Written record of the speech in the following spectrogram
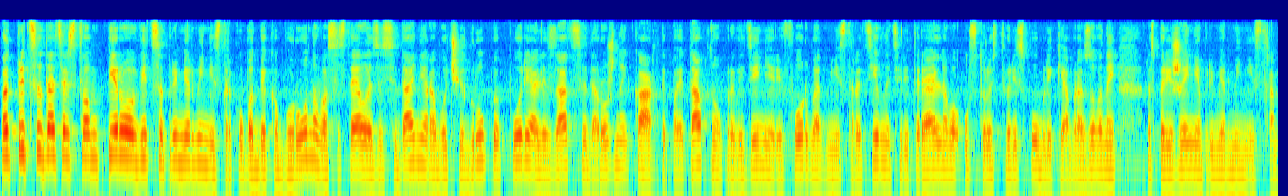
Под председательством первого вице-премьер-министра Кубатбека Буронова состоялось заседание рабочей группы по реализации дорожной карты поэтапного проведения реформы административно-территориального устройства республики, образованной распоряжением премьер-министра.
